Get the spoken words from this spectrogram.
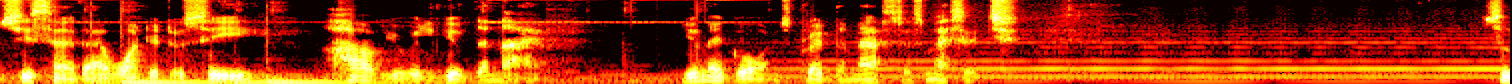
She said, I wanted to see how you will give the knife. You may go and spread the master's message. So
